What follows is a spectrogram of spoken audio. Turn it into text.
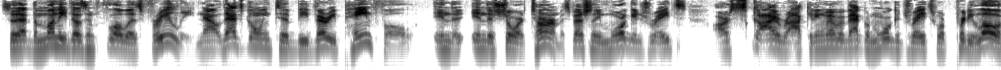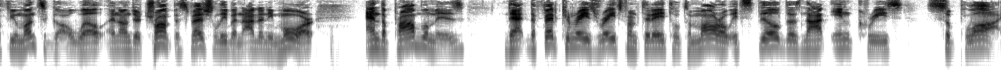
so that the money doesn't flow as freely. Now that's going to be very painful in the in the short term, especially mortgage rates are skyrocketing. Remember back when mortgage rates were pretty low a few months ago, well, and under Trump especially, but not anymore. And the problem is that the Fed can raise rates from today till tomorrow, it still does not increase supply.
